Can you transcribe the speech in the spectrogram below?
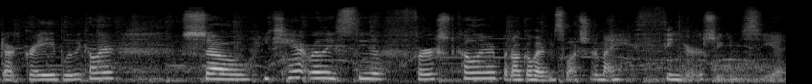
dark gray, bluey color. So you can't really see the first color, but I'll go ahead and swatch it to my finger so you can see it.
